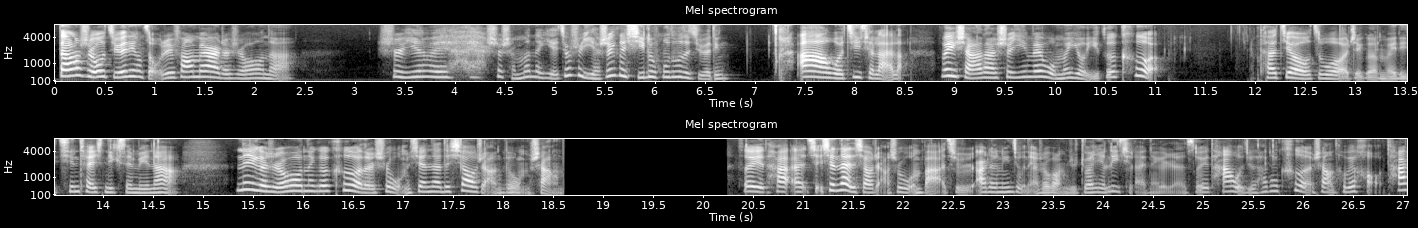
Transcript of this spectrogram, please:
当时我决定走这方面的时候呢，是因为哎呀是什么呢？也就是也是一个稀里糊涂的决定啊，我记起来了，为啥呢？是因为我们有一个课，它叫做这个 Medicine Technique Seminar，那个时候那个课呢是我们现在的校长给我们上的。所以他呃，现现在的校长是我们把就是二零零九年时候把我们这专业立起来那个人，所以他我觉得他那课上的特别好。他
